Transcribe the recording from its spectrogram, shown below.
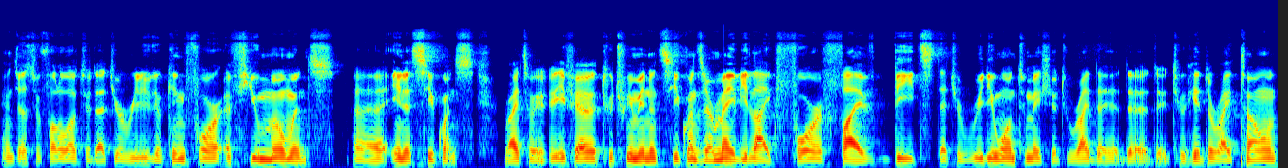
And just to follow up to that, you're really looking for a few moments uh, in a sequence, right? So if you have a two, three minute sequence, there may be like four or five beats that you really want to make sure to write the, the, the to hit the right tone,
